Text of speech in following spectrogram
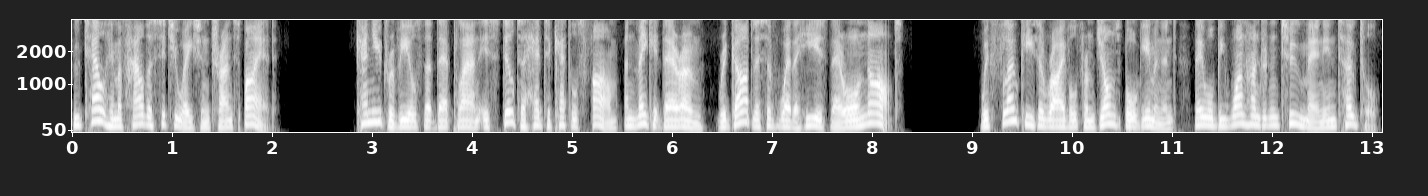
who tell him of how the situation transpired. Canute reveals that their plan is still to head to Ketil's farm and make it their own, regardless of whether he is there or not. With Floki's arrival from Jomsborg imminent, there will be 102 men in total.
